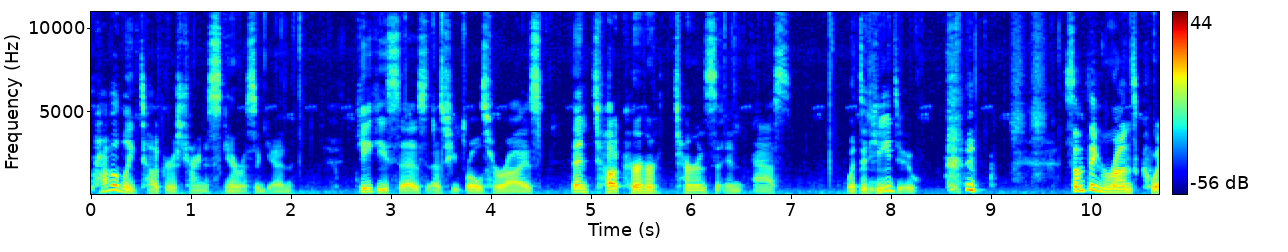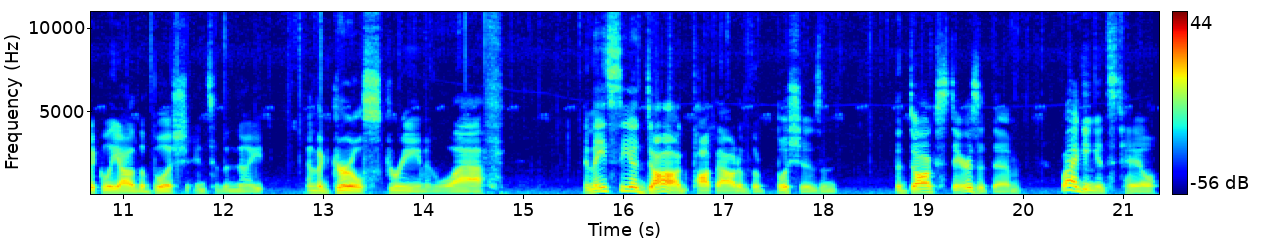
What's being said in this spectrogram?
Probably Tucker is trying to scare us again. Kiki says as she rolls her eyes. Then Tucker turns and asks, What did he do? Something runs quickly out of the bush into the night, and the girls scream and laugh. And they see a dog pop out of the bushes, and the dog stares at them, wagging its tail.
